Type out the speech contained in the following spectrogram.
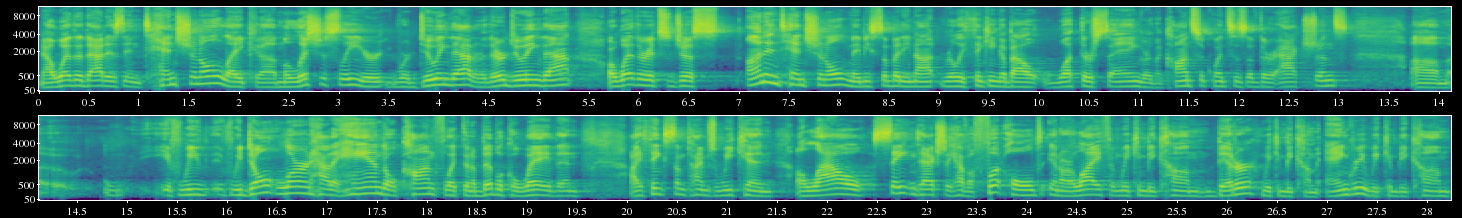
Now, whether that is intentional, like uh, maliciously you're, we're doing that or they're doing that, or whether it's just unintentional, maybe somebody not really thinking about what they're saying or the consequences of their actions. Um, if we if we don't learn how to handle conflict in a biblical way then i think sometimes we can allow satan to actually have a foothold in our life and we can become bitter we can become angry we can become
